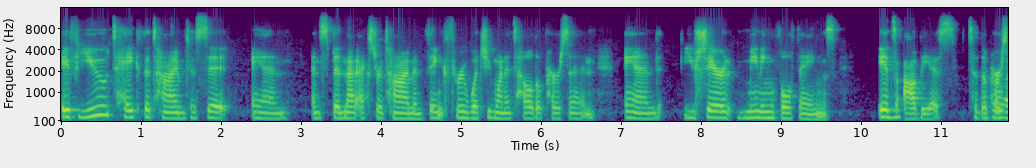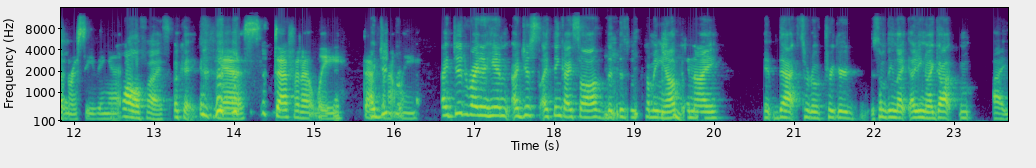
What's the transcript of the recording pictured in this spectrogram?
if you take the time to sit and and spend that extra time and think through what you want to tell the person and you share meaningful things it's Mm-hmm. obvious to the person receiving it Qualifies. Okay. yes definitely I did- definitely I did write a hand. I just, I think I saw that this was coming up and I, it, that sort of triggered something like, you know, I got, I,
